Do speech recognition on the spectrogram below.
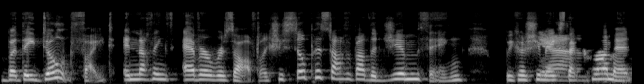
but they don't fight, and nothing's ever resolved. Like she's still pissed off about the gym thing because she makes that comment,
